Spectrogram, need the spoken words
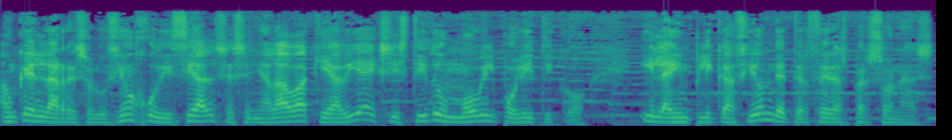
aunque en la resolución judicial se señalaba que había existido un móvil político y la implicación de terceras personas.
